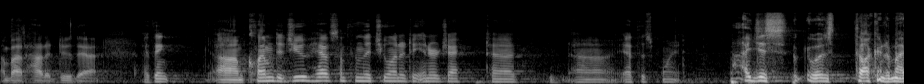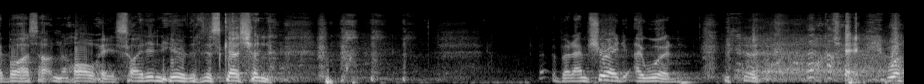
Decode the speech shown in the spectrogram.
about how to do that? I think, um, Clem, did you have something that you wanted to interject uh, at this point? I just was talking to my boss out in the hallway, so I didn't hear the discussion. But I'm sure I'd- I would. Okay, we'll,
